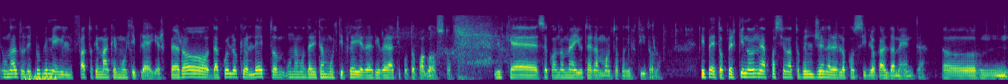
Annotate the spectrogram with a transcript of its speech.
un altro dei problemi è il fatto che manca il multiplayer, però da quello che ho letto una modalità multiplayer arriverà tipo dopo agosto, il che secondo me aiuterà molto con il titolo. Ripeto, per chi non è appassionato per il genere lo consiglio caldamente. Uh,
